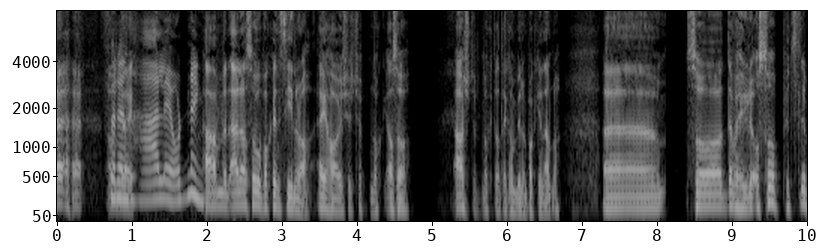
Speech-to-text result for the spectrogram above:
For en herlig ordning. ja, men, eller så hun pakka inn sine, da. Jeg har jo ikke kjøpt nok Altså, jeg har ikke kjøpt nok til at jeg kan begynne å pakke inn ennå. Uh, så det var hyggelig. Og så plutselig,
